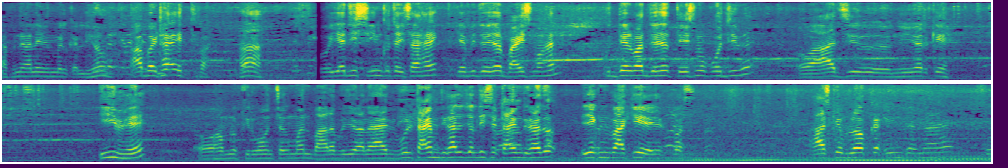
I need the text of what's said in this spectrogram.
अपने वाले में मिल कर लियो। आप बैठा है इत्तेफाक हाँ। तो भैया जी सीन कुछ ऐसा है कि अभी 2022 में है, कुछ देर बाद 2023 में पहुँच जीवे और आज न्यू ईयर के ईव है, और हम लोग किरवन चंगमन बारह बजे वाला है। फुल टाइम दिखा दो, जल्दी से टाइम दिखा दो, एक मिनट बाकी है, बस। आज के ब्लॉग का एंड करना है तो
